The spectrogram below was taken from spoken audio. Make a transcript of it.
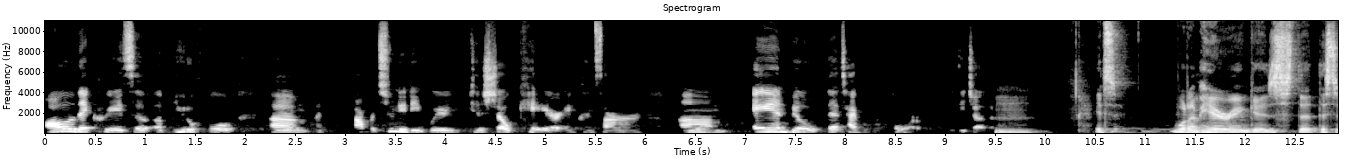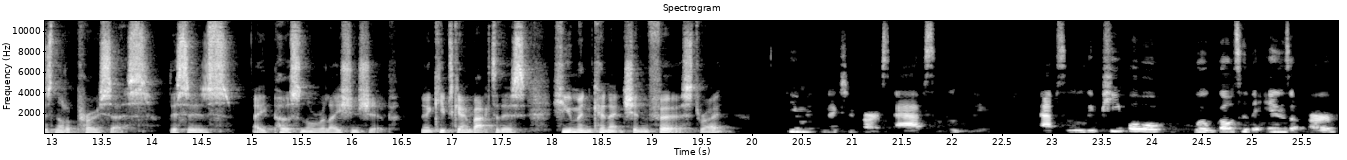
All of that creates a, a beautiful um, opportunity where you can show care and concern um, and build that type of rapport with each other. Mm. It's what I'm hearing is that this is not a process. This is a personal relationship. And it keeps going back to this human connection first, right? Human connection first. Absolutely. Absolutely. People will go to the ends of earth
